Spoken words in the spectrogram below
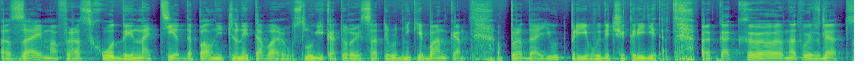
займов, расходы на те дополнительные товары и услуги, которые сотрудники банка продают при выдаче кредита. Как, э, на твой взгляд,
